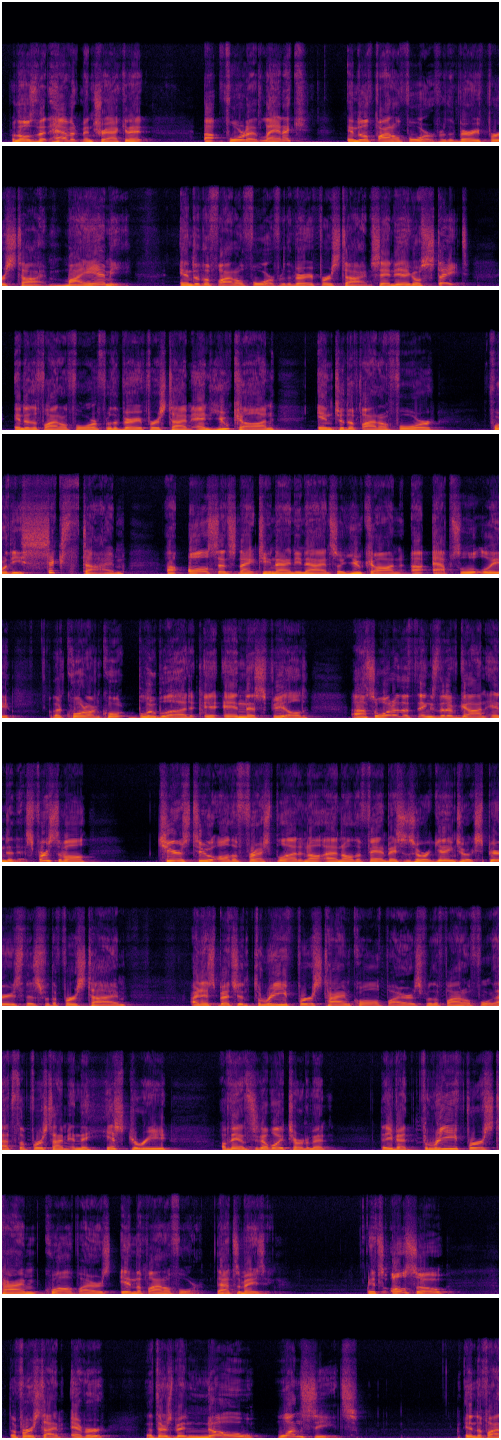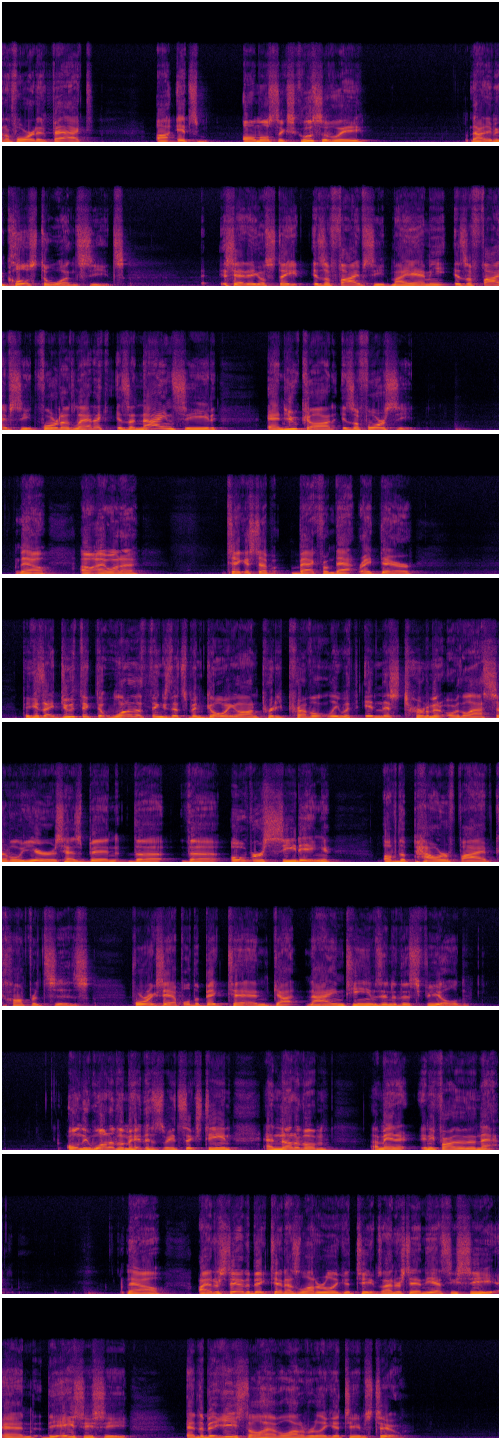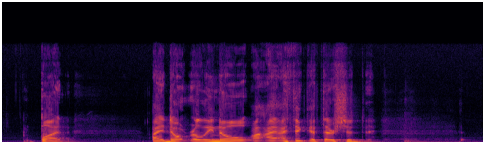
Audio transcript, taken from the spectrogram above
For those that haven't been tracking it, uh, Florida Atlantic into the Final Four for the very first time. Miami into the Final Four for the very first time. San Diego State into the Final Four for the very first time. And UConn into the Final Four for the sixth time, uh, all since 1999. So UConn uh, absolutely the quote unquote blue blood in, in this field. Uh, so, what are the things that have gone into this? First of all, cheers to all the fresh blood and all, and all the fan bases who are getting to experience this for the first time. I just mentioned three first time qualifiers for the Final Four. That's the first time in the history of the NCAA tournament that you've had three first time qualifiers in the Final Four. That's amazing. It's also the first time ever that there's been no one seeds in the Final Four. And in fact, uh, it's almost exclusively not even close to one seeds. San Diego State is a five seed. Miami is a five seed. Florida Atlantic is a nine seed. And UConn is a four seed. Now, I, I want to take a step back from that right there because I do think that one of the things that's been going on pretty prevalently within this tournament over the last several years has been the the overseeding of the Power Five conferences. For example, the Big Ten got nine teams into this field. Only one of them made the Sweet 16, and none of them uh, made it any farther than that. Now, I understand the Big Ten has a lot of really good teams. I understand the SEC and the ACC and the Big East all have a lot of really good teams too. But I don't really know. I, I think that there should.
